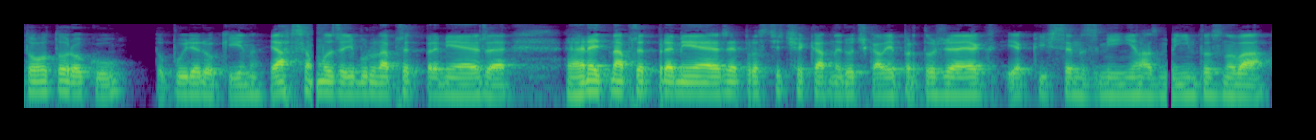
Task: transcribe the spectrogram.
tohoto roku, to půjde do kin. Já samozřejmě budu na předpremiéře, hned na předpremiéře prostě čekat nedočkavě, protože jak, jak již jsem zmínil a zmíním to znova,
